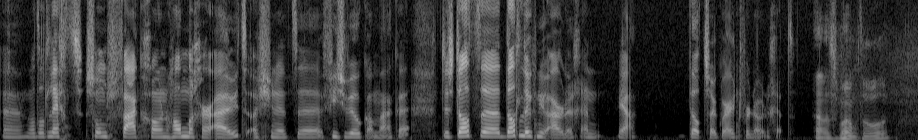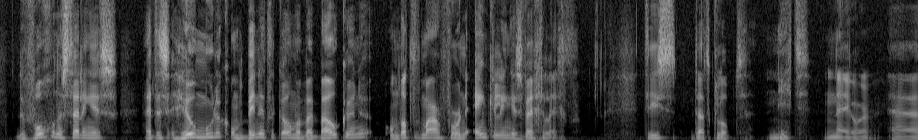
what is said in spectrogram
want dat legt soms vaak gewoon handiger uit als je het visueel kan maken. Dus dat, dat lukt nu aardig. En ja, dat is ook waar je het voor nodig hebt. Nou, dat is mooi om te horen. De volgende stelling is: Het is heel moeilijk om binnen te komen bij bouwkunde, omdat het maar voor een enkeling is weggelegd. Ties, dat klopt niet. Nee hoor. Uh,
